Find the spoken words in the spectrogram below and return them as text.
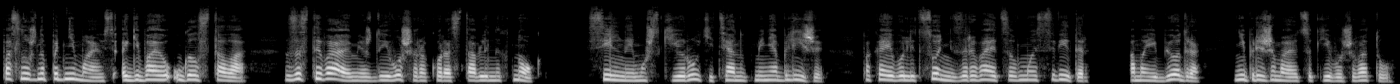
Послушно поднимаюсь, огибаю угол стола, застываю между его широко расставленных ног. Сильные мужские руки тянут меня ближе, пока его лицо не зарывается в мой свитер, а мои бедра не прижимаются к его животу.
